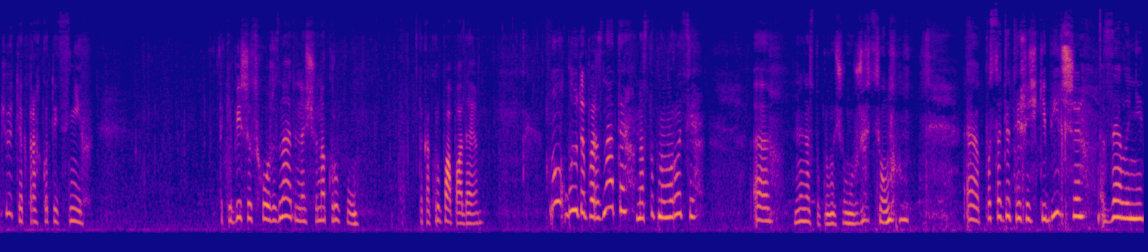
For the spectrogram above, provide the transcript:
Чуєте, як трахкотить сніг? Таке більше схоже, знаєте, на що? На крупу. Така крупа падає. Ну, буду тепер знати, в наступному році, е, не наступному, чому вже в цьому. Е, посадю трішечки більше зелені.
